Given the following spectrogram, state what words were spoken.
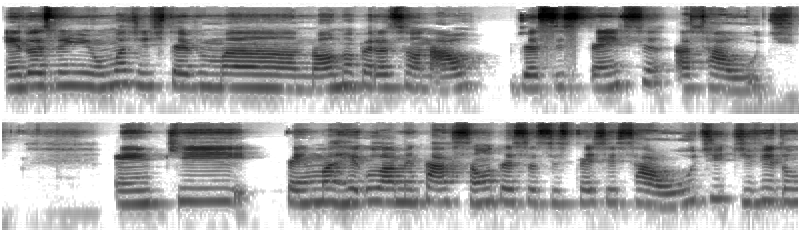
Em 2001, a gente teve uma norma operacional de assistência à saúde, em que tem uma regulamentação dessa assistência em saúde, dividindo,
